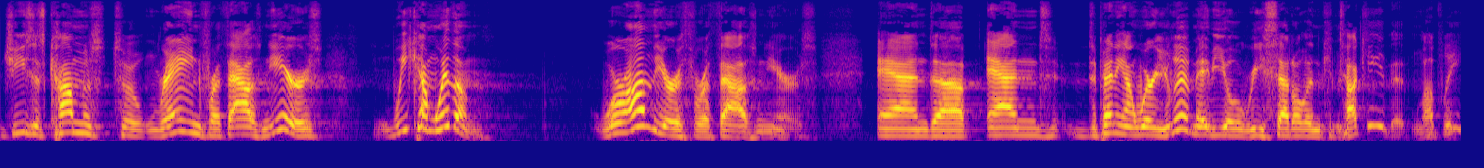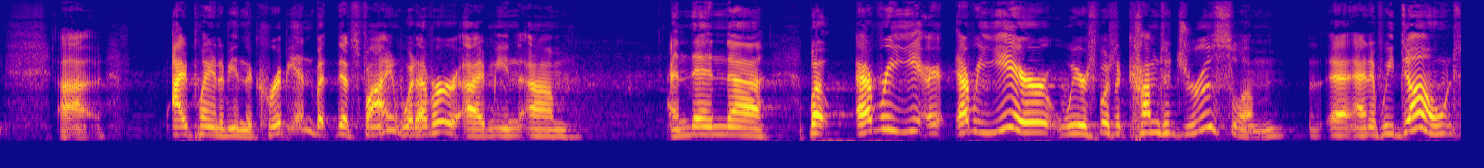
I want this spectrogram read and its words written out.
Jesus comes to reign for a thousand years, we come with him. We're on the earth for a thousand years. And, uh, and depending on where you live, maybe you'll resettle in Kentucky. Lovely. Uh, I plan to be in the Caribbean, but that's fine, whatever. I mean, um, and then, uh, but every year, every year we're supposed to come to Jerusalem, and if we don't,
